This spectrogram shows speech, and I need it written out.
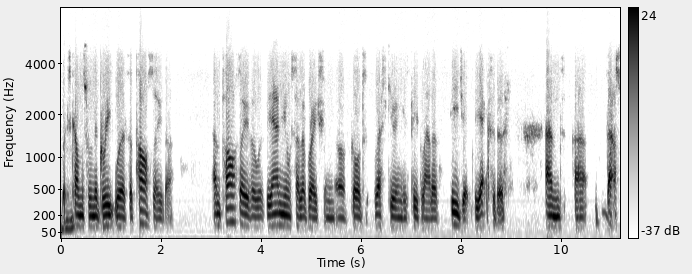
which comes from the Greek word for Passover. And Passover was the annual celebration of God rescuing his people out of Egypt, the Exodus. And uh, that's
